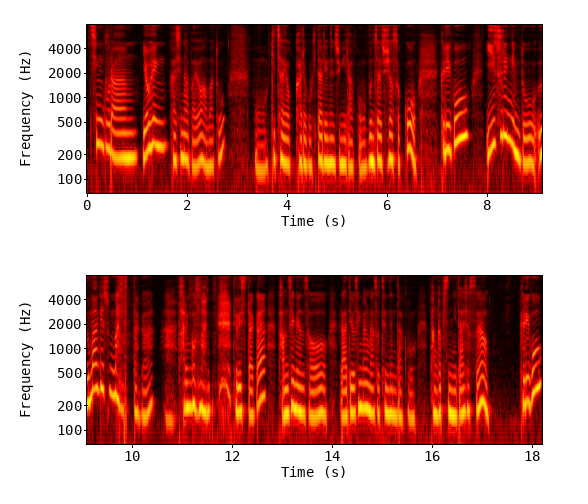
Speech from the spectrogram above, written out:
친구랑 여행 가시나 봐요. 아마도. 뭐 기차역 가려고 기다리는 중이라고 문자 주셨었고 그리고 이수리 님도 음악의 숨만 듣다가 아, 다른 것만 들으시다가 밤새면서 라디오 생각나서 듣는다고 반갑습니다 하셨어요. 그리고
